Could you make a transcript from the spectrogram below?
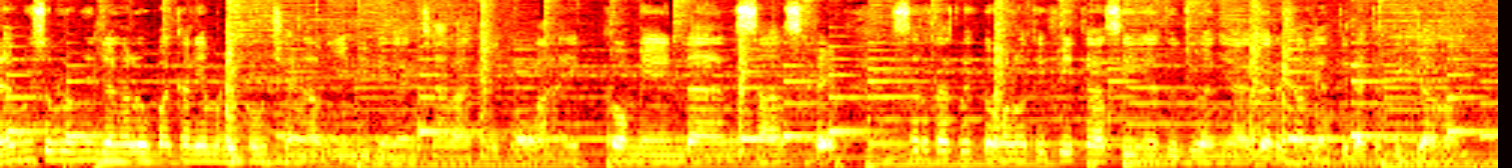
Namun sebelumnya jangan lupa kalian mendukung channel ini dengan cara klik like, komen, dan subscribe Serta klik tombol notifikasinya tujuannya agar kalian tidak ketinggalan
